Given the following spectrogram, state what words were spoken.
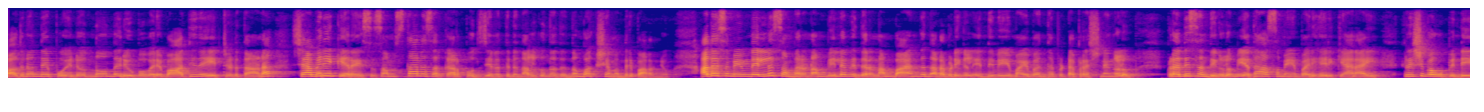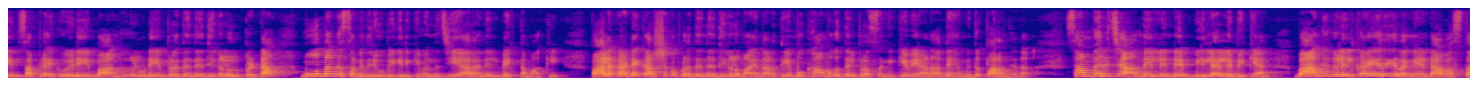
പതിനൊന്ന് പോയിന്റ് ഒന്ന് ഒന്ന് രൂപ വരെ ബാധ്യത ഏറ്റെടുത്താണ് ശബരി കെറൈസ് സംസ്ഥാന സർക്കാർ പൊതുജനത്തിന് നൽകുന്നതെന്നും ഭക്ഷ്യമന്ത്രി പറഞ്ഞു. അതേസമയം നെല്ല് സംഭരണം വില വിതരണം ബാങ്ക് നടപടികൾ എന്നിവയുമായി ബന്ധപ്പെട്ട പ്രശ്നങ്ങളും പ്രതിസന്ധികളും യഥാസമയം പരിഹരിക്കാനായി കൃഷി വകുപ്പിന്റെയും സപ്ലൈകോയുടെയും ബാങ്കുകളുടെയും പ്രതിനിധികൾ ഉൾപ്പെട്ട മൂന്നംഗ സമിതി രൂപീകരിക്കുമെന്ന് ജി ആർ എനിൽ വ്യക്തമാക്കി. പാലക്കാട്ടെ കർഷക പ്രതിനിധികളുമായി നടത്തിയ മുഖാമുഖത്തിൽ പ്രസംഗിക്കവെയാണ് അദ്ദേഹം ഇത് പറഞ്ഞത്. സംഭരിച്ച നെല്ലിന്റെ വില ലഭിക്കാൻ ബാങ്കുകളിൽ കയറിയിറങ്ങേണ്ട അവസ്ഥ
